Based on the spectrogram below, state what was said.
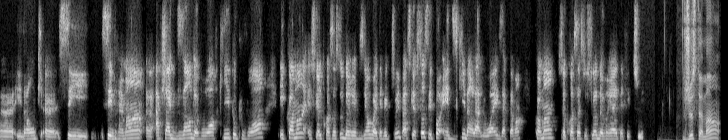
Euh, et donc, c'est vraiment à chaque dix ans de voir qui est au pouvoir et comment est-ce que le processus de révision va être effectué parce que ça, c'est pas indiqué dans la loi exactement comment ce processus-là devrait être effectué. Justement,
